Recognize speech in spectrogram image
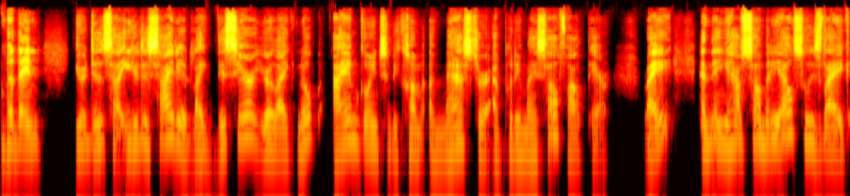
But then you're decide you decided like this year, you're like, nope, I am going to become a master at putting myself out there. Right. And then you have somebody else who's like,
